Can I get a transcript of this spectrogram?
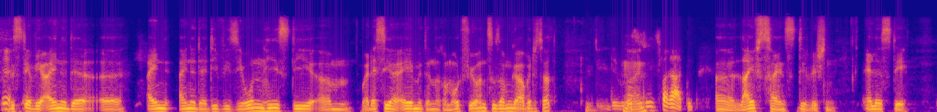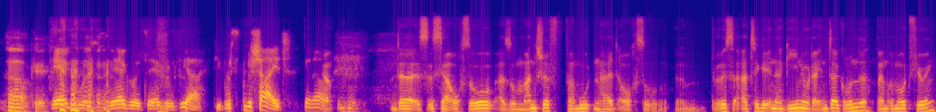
Wisst ihr, wie eine der, äh, ein, eine der Divisionen hieß, die ähm, bei der CIA mit den Remote-Führern zusammengearbeitet hat? Du musst es uns verraten. Äh, Life Science Division, LSD. Ah, okay. Sehr gut, sehr gut, sehr gut. Ja, die wussten Bescheid. Genau. Ja. Und äh, es ist ja auch so, also manche vermuten halt auch so äh, bösartige Energien oder Hintergründe beim Remote Viewing.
